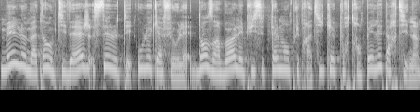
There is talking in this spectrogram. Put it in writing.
mais le matin au petit-déj, c'est le thé ou le café au lait dans un bol et puis c'est tellement plus pratique pour tremper les tartines.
